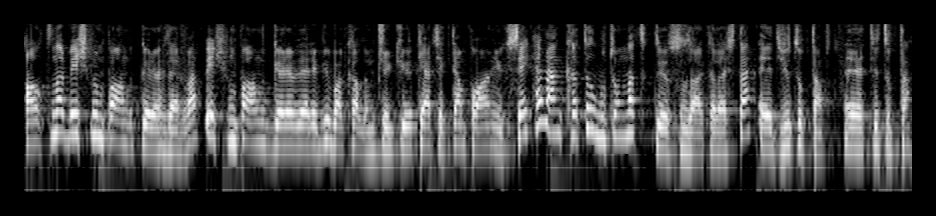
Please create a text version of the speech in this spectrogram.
Altına 5000 puanlık görevler var. 5000 puanlık görevlere bir bakalım çünkü gerçekten puanı yüksek. Hemen katıl butonuna tıklıyorsunuz arkadaşlar. Evet YouTube'dan. Evet YouTube'dan.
